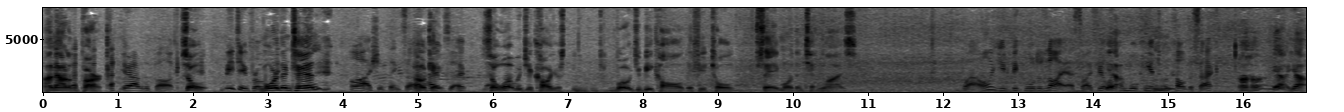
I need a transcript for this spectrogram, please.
I'm out of the park. You're out of the park. So, Me too, probably. more than ten. Well, I should think so. Okay. so. So, what would you call your? What would you be called if you told, say, more than ten lies? Well, you'd be called a liar, so I feel like I'm walking into a cul-de-sac. Uh huh. Yeah, yeah.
